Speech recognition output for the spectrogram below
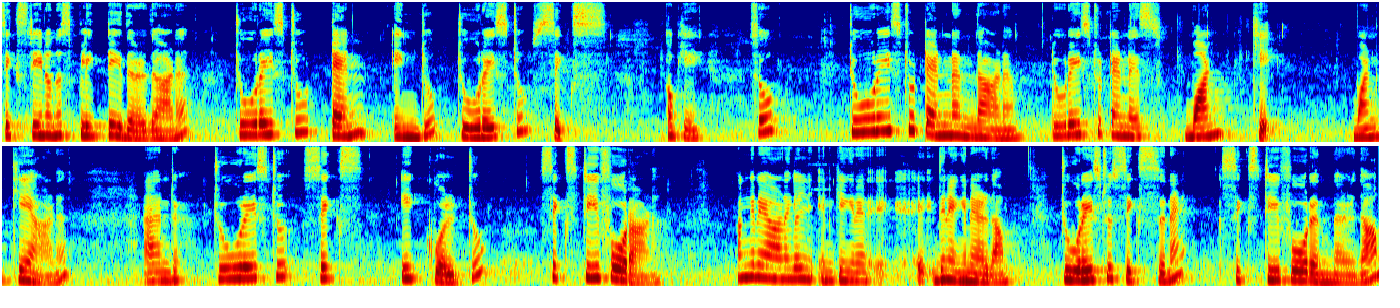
സിക്സ്റ്റീൻ ഒന്ന് സ്പ്ലിറ്റ് ചെയ്ത് എഴുതുകയാണ്. Two raise to ten into two raise to six okay so two raise to ten എന്താണ്? Two raise to ten is one K one K ആണ്. And two raise to six equal to sixty four ആണ്. അങ്ങനെയാണെങ്കിൽ എനിക്കിങ്ങനെ ഇതിനെങ്ങനെ എഴുതാം? ടു റേസ് ടു സിക്സിനെ സിക്സ്റ്റി ഫോർ എന്നെഴുതാം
